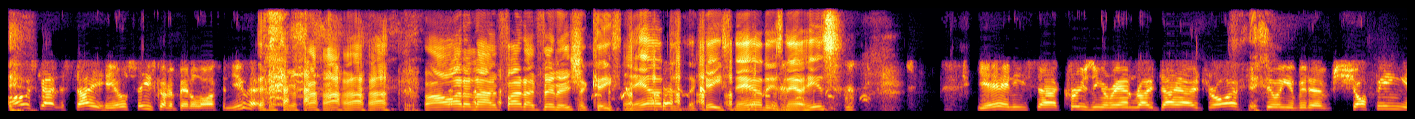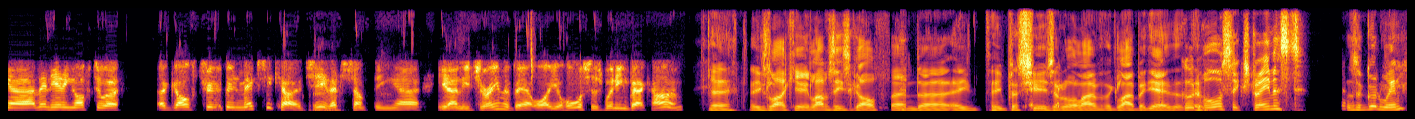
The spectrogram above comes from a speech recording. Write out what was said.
I was going to say, Heals, he's got a better life than you have. oh, I don't know. Photo finish. The Keith now. the Keith now is now his. yeah, and he's uh, cruising around Rodeo Drive, just doing a bit of shopping, uh, then heading off to a, a golf trip in Mexico. Gee, that's something uh, you only dream about while your horse is winning back home. Yeah, he's like you. He loves his golf and uh, he he pursues it all over the globe. But yeah, Good it, horse extremist. it was a good win.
